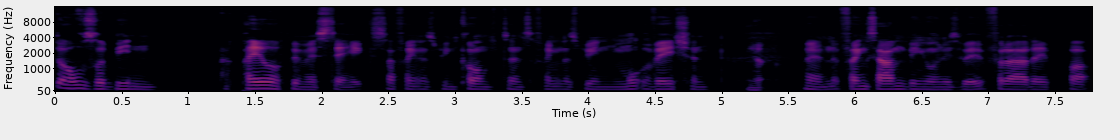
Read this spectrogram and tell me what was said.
also been a pile up of mistakes. I think there's been confidence. I think there's been motivation. Yeah. When things haven't been going his way at Ferrari, but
